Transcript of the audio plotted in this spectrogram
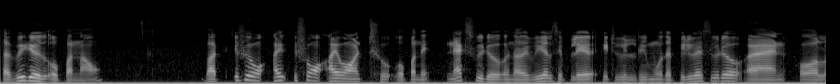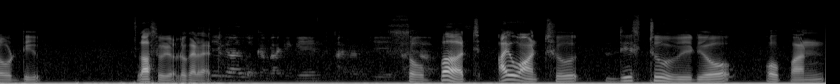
The video is open now but if you I, if you, I want to open the next video in the VLC player it will remove the previous video and overload the last video. Look at that. Hey guys, welcome back again. I'm MJ. so but I want to these two video open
